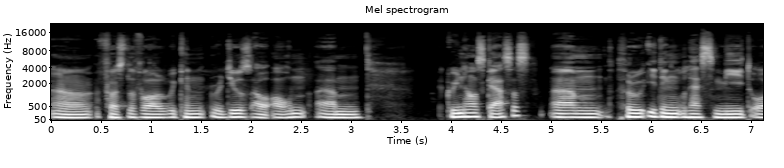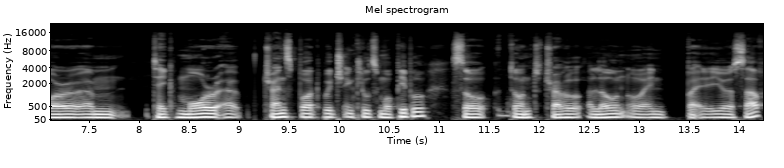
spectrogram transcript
Uh, first of all, we can reduce our own um, greenhouse gases um, through eating less meat or um, take more uh, transport, which includes more people. So don't travel alone or in by yourself.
